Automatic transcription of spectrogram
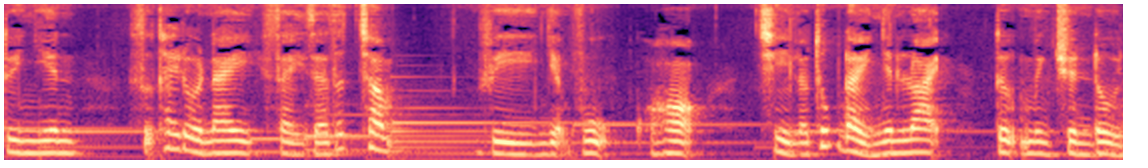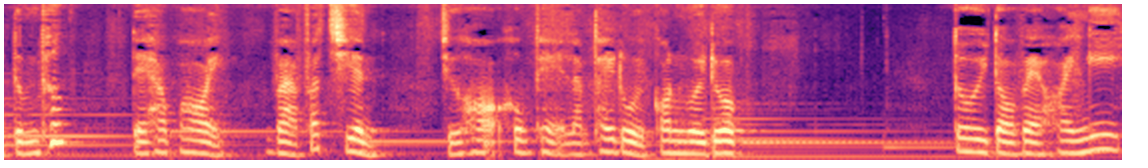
Tuy nhiên, sự thay đổi này xảy ra rất chậm vì nhiệm vụ của họ chỉ là thúc đẩy nhân loại tự mình chuyển đổi tâm thức để học hỏi và phát triển, chứ họ không thể làm thay đổi con người được. Tôi tỏ vẻ hoài nghi,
